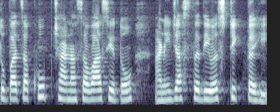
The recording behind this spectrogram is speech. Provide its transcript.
तुपाचा खूप छान असा वास येतो आणि जास्त दिवस टिकतंही.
